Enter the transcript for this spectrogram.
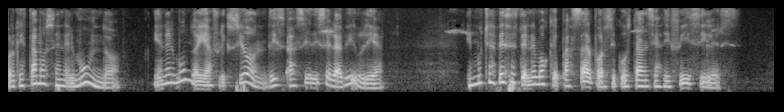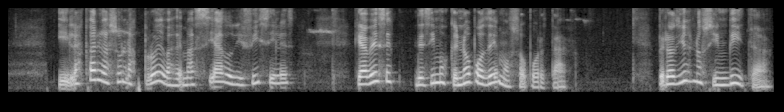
Porque estamos en el mundo y en el mundo hay aflicción, así dice la Biblia. Y muchas veces tenemos que pasar por circunstancias difíciles. Y las cargas son las pruebas demasiado difíciles que a veces decimos que no podemos soportar. Pero Dios nos invita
